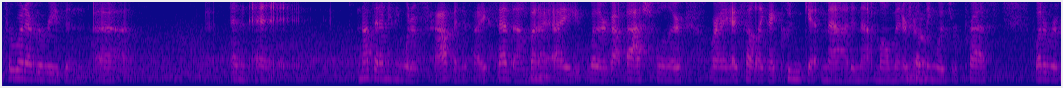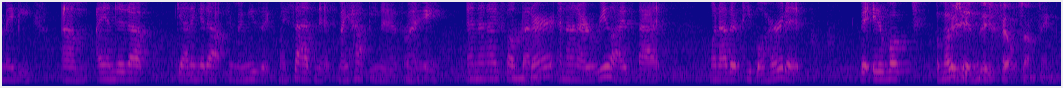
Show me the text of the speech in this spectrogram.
for whatever reason, uh, and. Uh, not that anything would have happened if I said them, but Mm. I, I whether I got bashful or or I, I felt like I couldn't get mad in that moment or Yeah. something was repressed, whatever it may be. Um, I ended up getting it out through my music, my sadness, my happiness, Right. my and then I felt Mm-hmm. better, and then I realized that when other people heard it, it evoked They, emotions. they felt something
